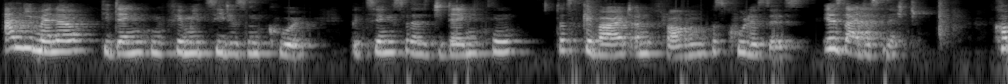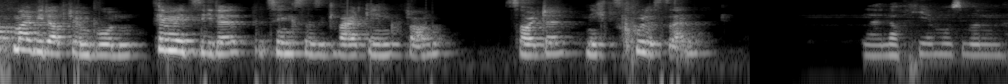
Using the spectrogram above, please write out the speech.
An die Männer, die denken, Femizide sind cool, beziehungsweise die denken, dass Gewalt an Frauen was Cooles ist. Ihr seid es nicht. Kommt mal wieder auf den Boden. Femizide beziehungsweise Gewalt gegen Frauen sollte nichts Cooles sein. Ja, und auch hier muss man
